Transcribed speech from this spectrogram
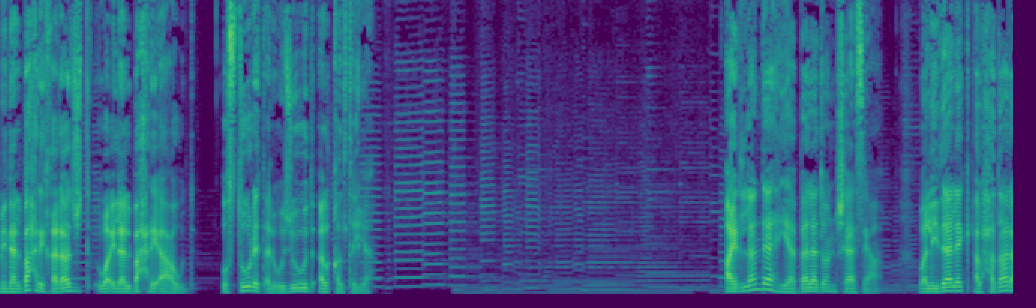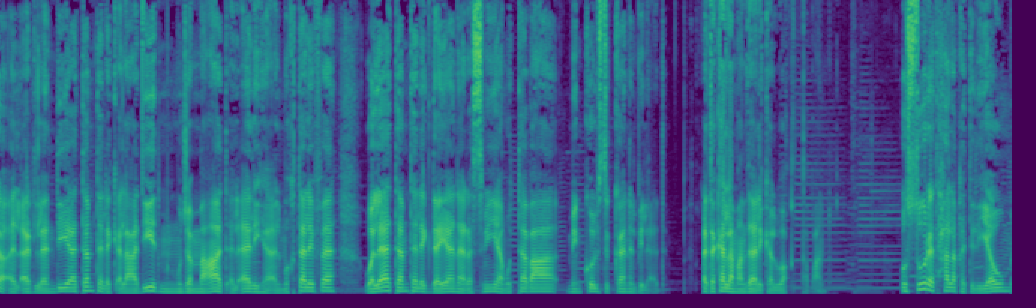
من البحر خرجت وإلى البحر أعود، أسطورة الوجود القلطية. أيرلندا هي بلد شاسعة ولذلك الحضارة الأيرلندية تمتلك العديد من مجمعات الآلهة المختلفة ولا تمتلك ديانة رسمية متبعة من كل سكان البلاد. أتكلم عن ذلك الوقت طبعا. أسطورة حلقة اليوم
